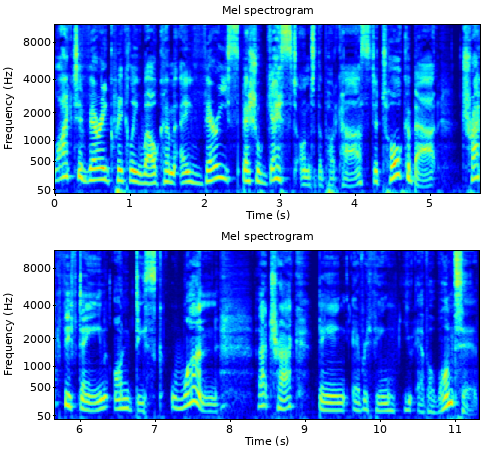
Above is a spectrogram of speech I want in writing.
like to very quickly welcome a very special guest onto the podcast to talk about track 15 on disc 1. That track being Everything You Ever Wanted.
